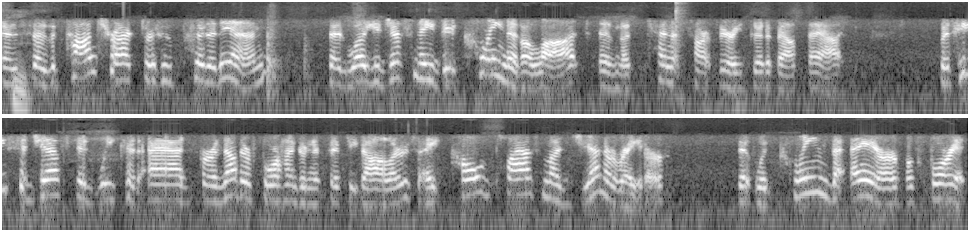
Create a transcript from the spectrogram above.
And hmm. so the contractor who put it in said, well, you just need to clean it a lot, and the tenants aren't very good about that. But he suggested we could add, for another $450, a cold plasma generator that would clean the air before it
